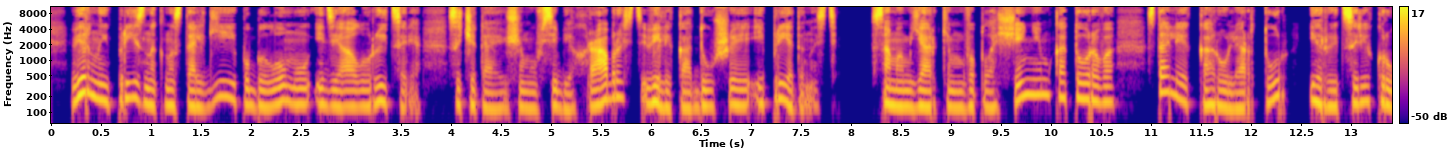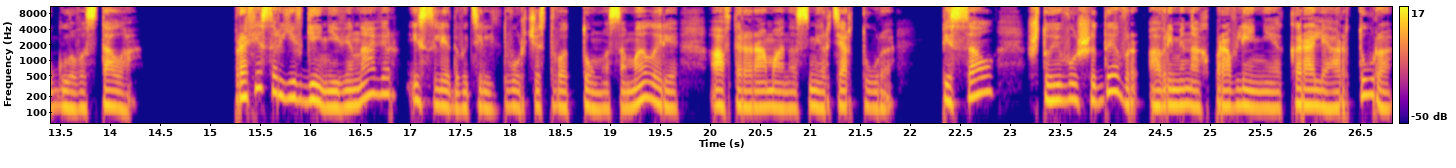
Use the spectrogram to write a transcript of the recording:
— верный признак ностальгии по былому идеалу рыцаря, сочетающему в себе храбрость, великодушие и преданность, самым ярким воплощением которого стали король Артур и рыцари круглого стола. Профессор Евгений Винавер, исследователь творчества Томаса Мэллори, автора романа «Смерть Артура», писал, что его шедевр о временах правления короля Артура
